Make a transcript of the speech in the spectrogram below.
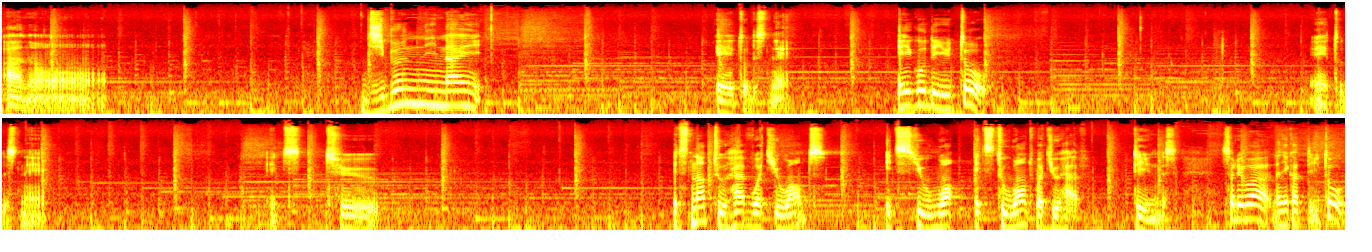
あの自分にないえっ、とですね英語で言うとえっ、とですね It's to It's not to have what you want It's you want It's to want what you have っていうんです。それは何かっていうと,、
